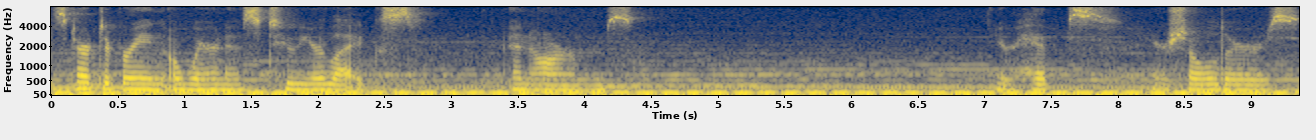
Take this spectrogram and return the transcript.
Start to bring awareness to your legs and arms, your hips, your shoulders,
